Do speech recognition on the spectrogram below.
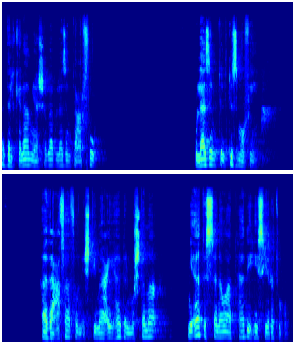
هذا الكلام يا شباب لازم تعرفوه. ولازم تلتزموا فيه. هذا عفاف اجتماعي. هذا المجتمع مئات السنوات هذه سيرته.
